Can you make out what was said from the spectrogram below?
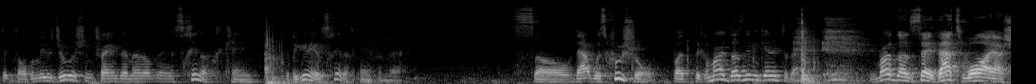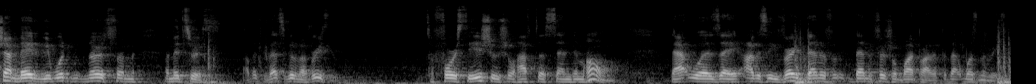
they told him he was Jewish and trained him, and the Chinuch came. The beginning of Chinuch came from there. So that was crucial. But the Gemara doesn't even get into that. The Gemara doesn't say that's why Hashem made it. He wouldn't nurse from a mitzvah. Obviously, that's a good enough reason. To force the issue, she'll have to send him home. That was a obviously very benef- beneficial byproduct, but that wasn't the reason.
